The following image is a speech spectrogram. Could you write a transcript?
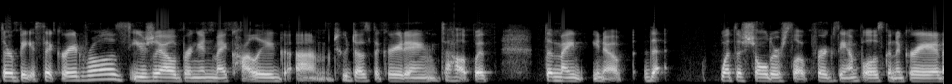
their basic grade rules. Usually, I'll bring in my colleague um, who does the grading to help with the my you know the what the shoulder slope for example is going to grade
